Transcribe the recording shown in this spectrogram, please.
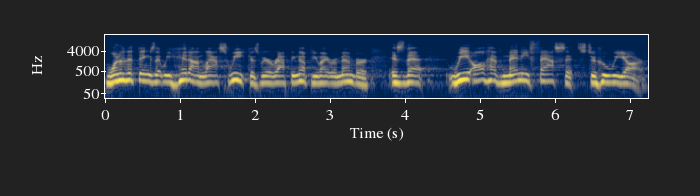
one of the things that we hit on last week as we were wrapping up, you might remember, is that we all have many facets to who we are,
